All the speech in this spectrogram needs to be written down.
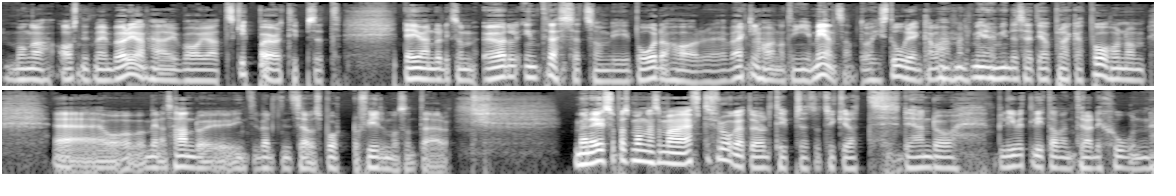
många avsnitt med i början här var ju att skippa öltipset. Det är ju ändå liksom ölintresset som vi båda har, eh, verkligen har någonting gemensamt. Och historien kan man mer eller mindre säga att jag har prackat på honom. Medan han då är väldigt intresserad av sport och film och sånt där. Men det är så pass många som har efterfrågat öltipset och tycker att det ändå blivit lite av en tradition.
